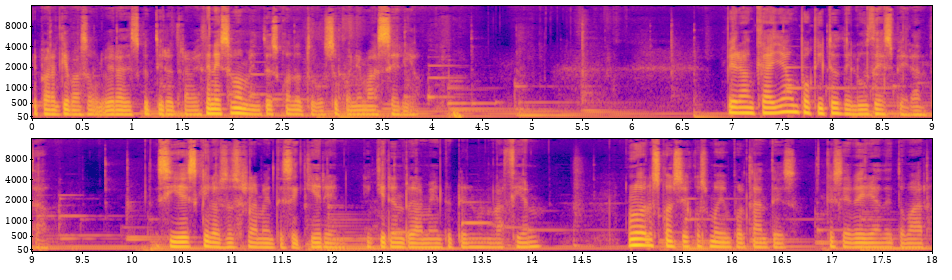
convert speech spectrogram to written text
¿Y para qué vas a volver a discutir otra vez? En ese momento es cuando todo se pone más serio. Pero aunque haya un poquito de luz de esperanza, si es que los dos realmente se quieren y quieren realmente tener una relación, uno de los consejos muy importantes que se deberían de tomar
